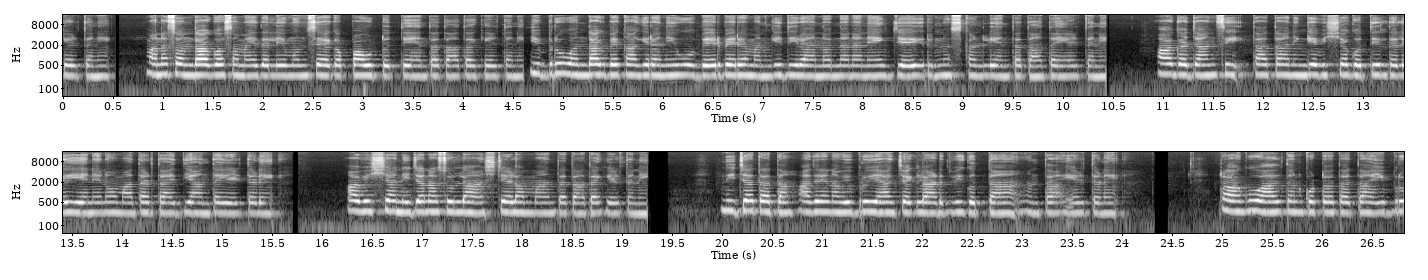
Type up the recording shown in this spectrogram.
ಕೇಳ್ತಾನೆ. ಮನಸ್ಸೊಂದಾಗೋ ಸಮಯದಲ್ಲಿ ಮುನ್ಸೆ ಗಪ್ಪ ಹುಟ್ಟುತ್ತೆ ಅಂತ ತಾತ ಕೇಳ್ತಾನೆ. ಇಬ್ರು ಒಂದಾಗಬೇಕಾಗಿರೋ ನೀವು ಬೇರೆ ಬೇರೆ ಮನ್ಗಿದ್ದೀರಾ ಅನ್ನೋದನ್ನ ನಾನು ಹೇಗೆ ಜೀರ್ಣಿಸ್ಕೊಂಡ್ಲಿ ಅಂತ ತಾತ ಹೇಳ್ತಾನೆ. ಆಗ ಜಾನ್ಸಿ, ತಾತ ನಿಂಗೆ ವಿಷಯ ಗೊತ್ತಿಲ್ದಲೆ ಏನೇನೋ ಮಾತಾಡ್ತಾ ಇದ್ಯಾ ಅಂತ ಹೇಳ್ತಾಳೆ. ಆ ವಿಷಯ ನಿಜನ ಸುಳ್ಳ ಅಷ್ಟೇ ಹೇಳಮ್ಮ ಅಂತ ತಾತ ಕೇಳ್ತಾನೆ. ನಿಜ ತಾತ, ಆದರೆ ನಾವಿಬ್ರು ಯಾಕೆ ಜಗಳ ಆಡಿದ್ವಿ ಗೊತ್ತಾ ಅಂತ ಹೇಳ್ತಾಳೆ. ರಾಘು ಹಾಲು ತಂದು ಕೊಟ್ಟೋ ತಾತ, ಇಬ್ರು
